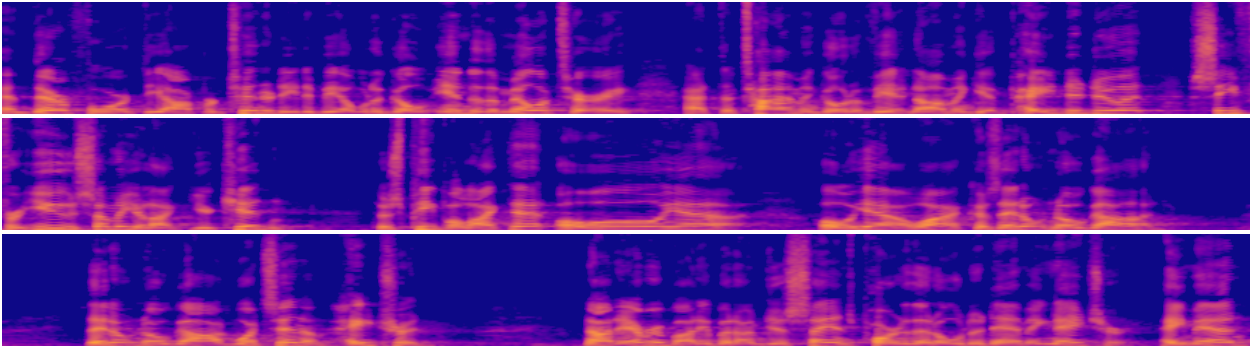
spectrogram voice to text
and therefore the opportunity to be able to go into the military at the time and go to Vietnam and get paid to do it. See, for you, some of you are like, you're kidding. There's people like that? Oh, yeah. Oh, yeah. Why? Because they don't know God. They don't know God. What's in them? Hatred. Not everybody, but I'm just saying it's part of that old Adamic nature. Amen?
